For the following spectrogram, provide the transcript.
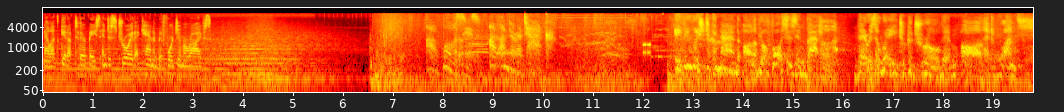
Now let's get up to their base and destroy that cannon before Jim arrives. Our forces are under attack. If you wish to command all of your forces in battle, there is a way to control them all at once.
